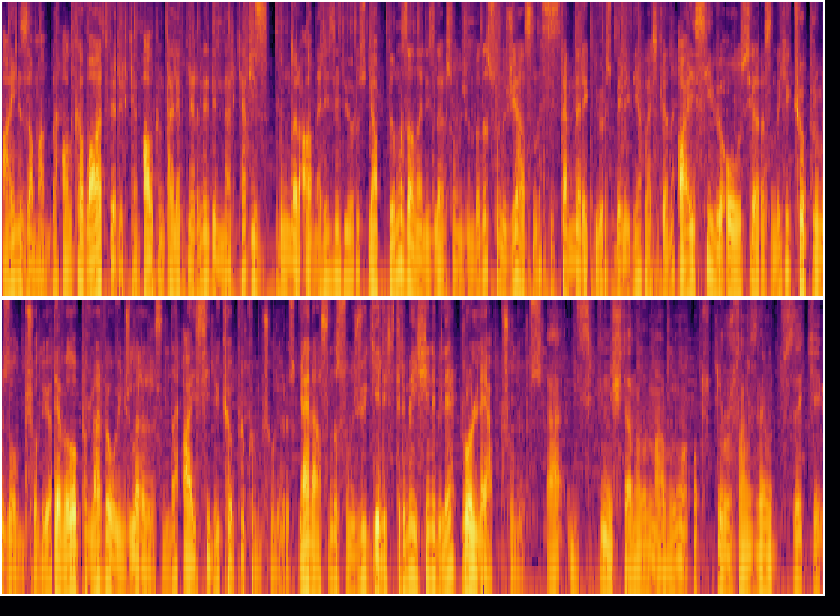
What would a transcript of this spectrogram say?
Aynı zamanda halka vaat verirken, halkın taleplerini dinlerken biz bunları analiz ediyoruz. Yaptığımız analizler sonucunda da sunucuya aslında sistemler ekliyoruz. Belediye başkanı IC ve OOC arasındaki köprümüz olmuş oluyor. Developerlar ve oyuncular arasında IC bir köprü kurmuş oluyoruz. Yani aslında sunucuyu geliştirme işini bile rolle yapmış oluyoruz. Ya disiplin işte anladın mı abi? Bunu oturturursanız ne mutlu size ki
